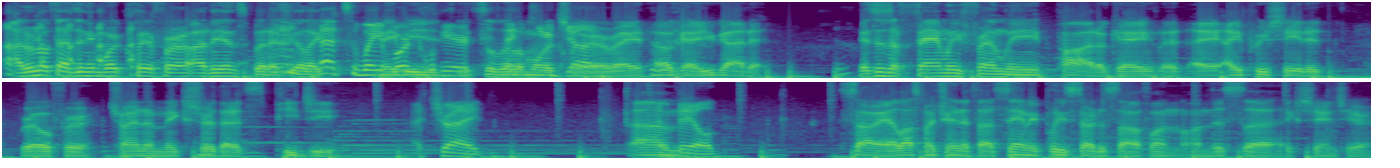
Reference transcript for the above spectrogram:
I don't know if that's any more clear for our audience, but I feel like That's way more clear. It's a little Thank more you, clear, right? Okay, you got it. This is a family-friendly pod. Okay, I, I appreciate it, bro, for trying to make sure that it's PG. I tried. I Um, failed. Sorry, I lost my train of thought. Sammy, please start us off on on this uh, exchange here.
